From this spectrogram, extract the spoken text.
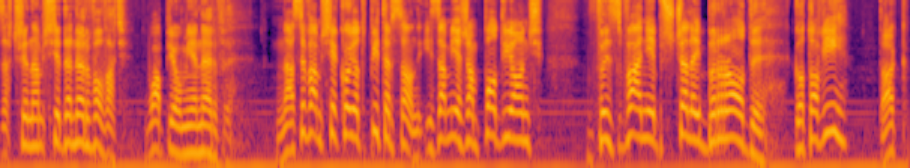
Zaczynam się denerwować. Łapią mnie nerwy. Nazywam się Kojot Peterson i zamierzam podjąć wyzwanie pszczelej brody. Gotowi? Tak.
